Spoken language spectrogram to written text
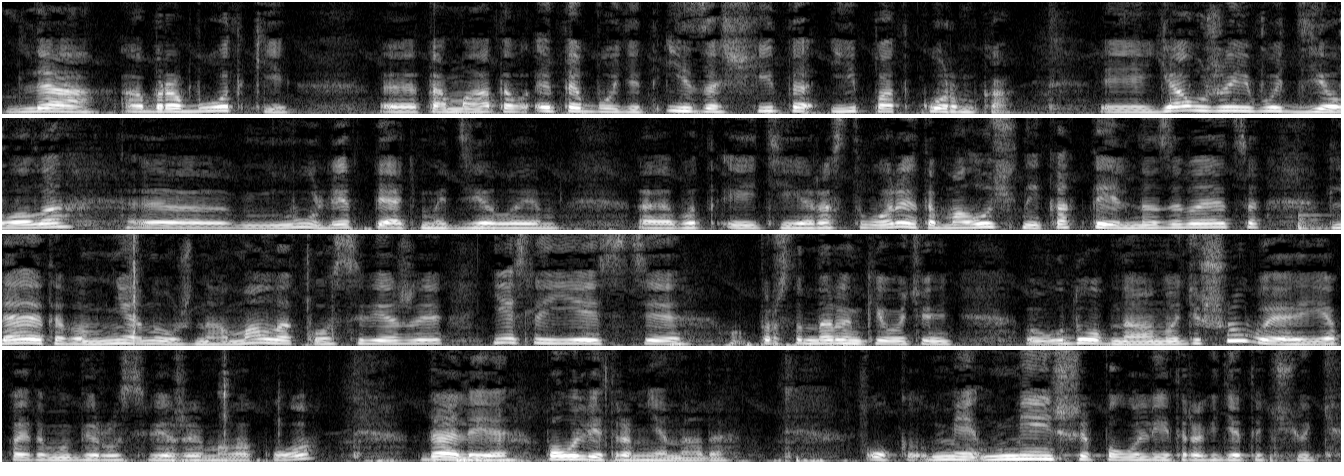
для обработки томатов. Это будет и защита, и подкормка. Э, я уже его делала, э, ну, лет пять мы делаем вот эти растворы. Это молочный коктейль называется. Для этого мне нужно молоко свежее. Если есть, просто на рынке очень удобно, оно дешевое, я поэтому беру свежее молоко. Далее пол-литра мне надо около, меньше полулитра, где-то чуть,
